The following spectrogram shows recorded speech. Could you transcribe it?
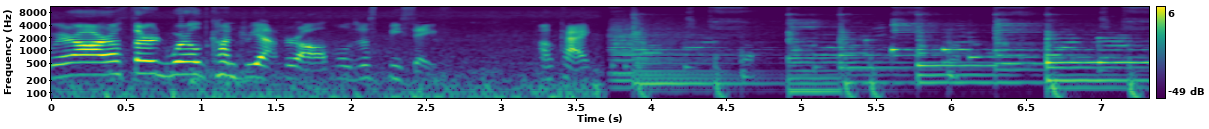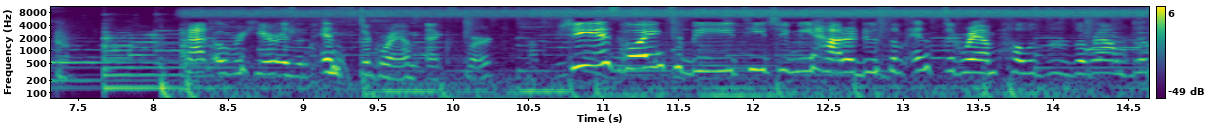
we are a third world country after all. We'll just be safe. Okay. Over here is an Instagram expert. She is going to be teaching me how to do some Instagram poses around the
